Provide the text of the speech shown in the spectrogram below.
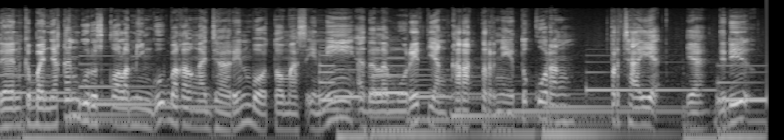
Dan kebanyakan guru sekolah minggu bakal ngajarin bahwa Thomas ini adalah murid yang karakternya itu kurang percaya ya. Jadi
